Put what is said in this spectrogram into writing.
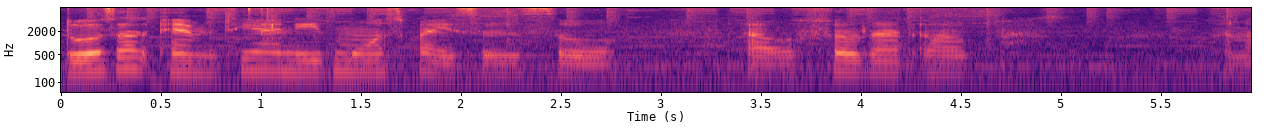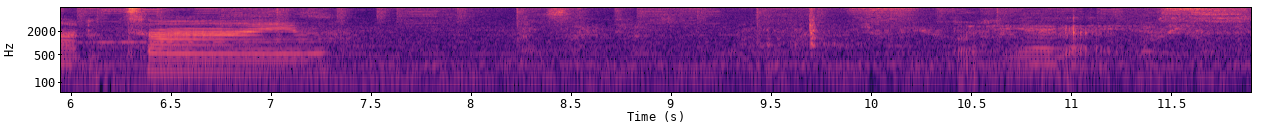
those are empty. I need more spices so I will fill that up another time. But yeah guys.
